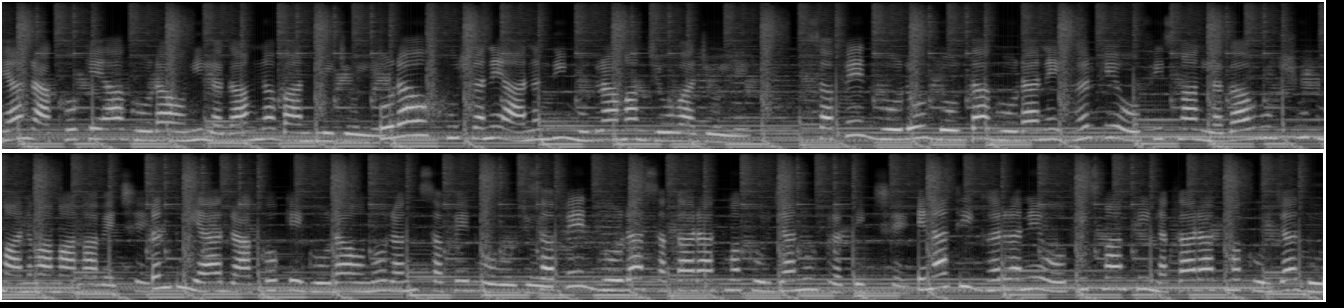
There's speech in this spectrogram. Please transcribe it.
ધ્યાન રાખો કે આ ઘોડાઓની લગામ ન બાંધવી જોઈએ. ઘોડાઓ ખુશ અને આનંદી મુદ્રામાં જોવા જોઈએ. સફેદ ઘોડો દોડતા ઘોડાને ઘર કે ઓફિસમાં લગાવવું શુભ માનવામાં આવે છે? પરંતુ યાદ રાખો કે ઘોડાઓનો રંગ સફેદ હોવો જોઈએ. સફેદ ઘોડા સકારાત્મક ઉર્જાનું પ્રતીક છે. એનાથી ઘર અને ઓફિસમાંથી નકારાત્મક ઊર્જા દૂર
